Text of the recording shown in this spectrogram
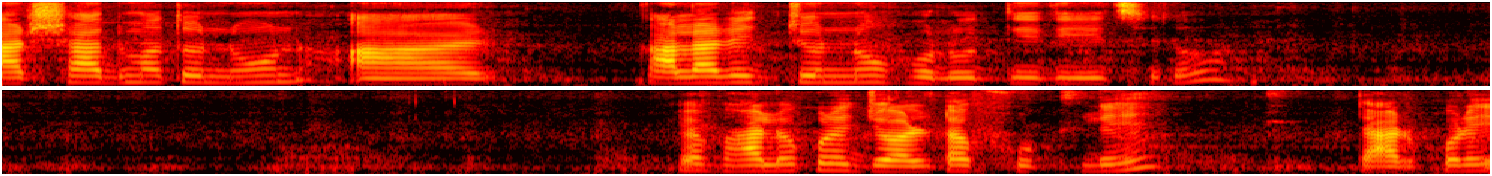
আর স্বাদ মতো নুন আর কালারের জন্য হলুদ দিয়ে দিয়েছিল। এবার ভালো করে জলটা ফুটলে তারপরে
